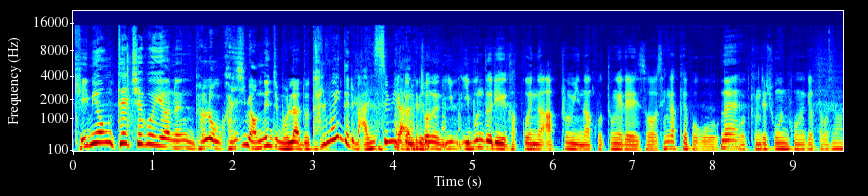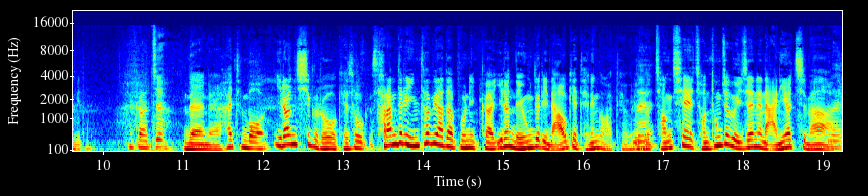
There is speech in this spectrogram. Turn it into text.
김용태 최고위원은 별로 관심이 없는지 몰라도 탈모인들이 많습니다. 그러니까 저는 이, 이분들이 갖고 있는 아픔이나 고통에 대해서 생각해 보고 네. 뭐 굉장히 좋은 공약이었다고 생각합니다. 그러니까 자, 네네 하여튼 뭐 이런 식으로 계속 사람들이 인터뷰하다 보니까 이런 내용들이 나오게 되는 것 같아요. 그래서 네. 정치의 전통적 의제는 아니었지만 네.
